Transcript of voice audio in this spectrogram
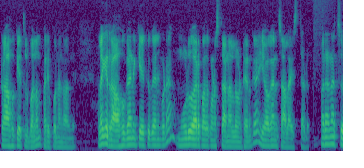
రాహుకేతుల బలం పరిపూర్ణంగా ఉంది. అలాగే రాహు కానీ కేతు కానీ కూడా మూడు ఆరు పదకొండు స్థానాల్లో ఉంటే కనుక యోగాన్ని చాలా ఇస్తాడు. మరి అనొచ్చు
